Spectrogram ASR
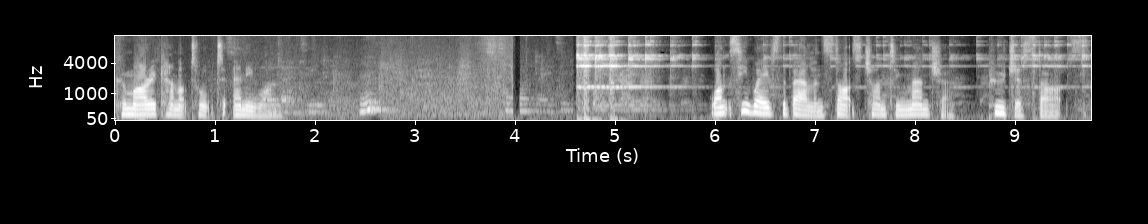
Kumari cannot talk to anyone. Once he waves the bell and starts chanting mantra, puja starts.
